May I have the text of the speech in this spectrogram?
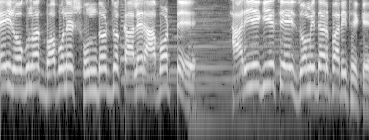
এই রঘুনাথ ভবনের সৌন্দর্য কালের আবর্তে হারিয়ে গিয়েছে এই জমিদার বাড়ি থেকে।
